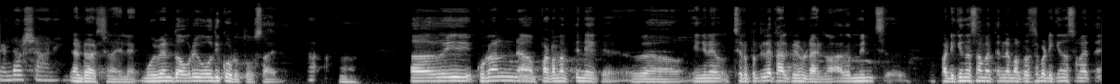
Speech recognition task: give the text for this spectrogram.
രണ്ടു വർഷമാണ്. രണ്ട് വർഷമായില്ലേ മുഴുവൻ ദൗറി ഓതി കൊടുത്തു. ആ, ഈ ഖുർആൻ പഠനത്തിന്റെയൊക്കെ ഇങ്ങനെ ചെറുപ്പത്തിലെ താല്പര്യം ഉണ്ടായിരുന്നു? അത് മീൻസ് പഠിക്കുന്ന സമയത്ത് തന്നെ മദ്രസ പഠിക്കുന്ന സമയത്ത്?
